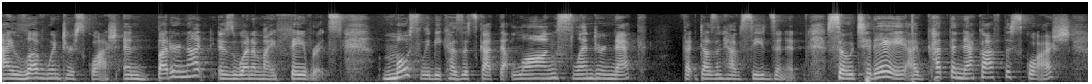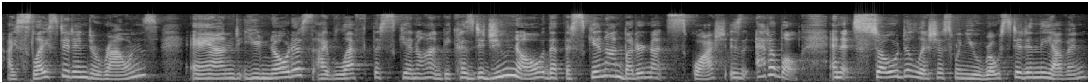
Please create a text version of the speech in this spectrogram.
I love winter squash and butternut is one of my favorites, mostly because it's got that long, slender neck that doesn't have seeds in it. So today I've cut the neck off the squash, I sliced it into rounds, and you notice I've left the skin on because did you know that the skin on butternut squash is edible? And it's so delicious when you roast it in the oven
